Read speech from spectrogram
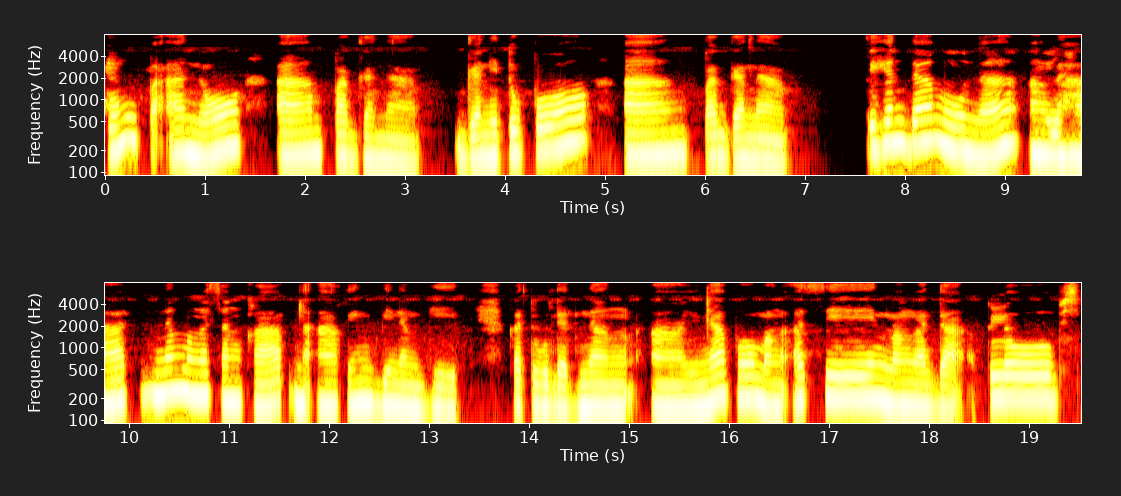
kung paano ang pagganap. Ganito po ang pagganap. Ihanda muna ang lahat ng mga sangkap na aking binanggit. Katulad ng, uh, yun nga po, mga asin, mga da cloves,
